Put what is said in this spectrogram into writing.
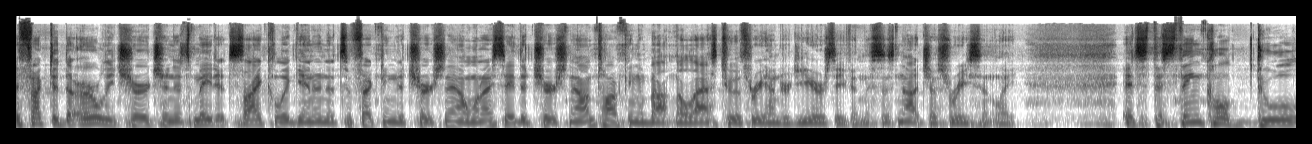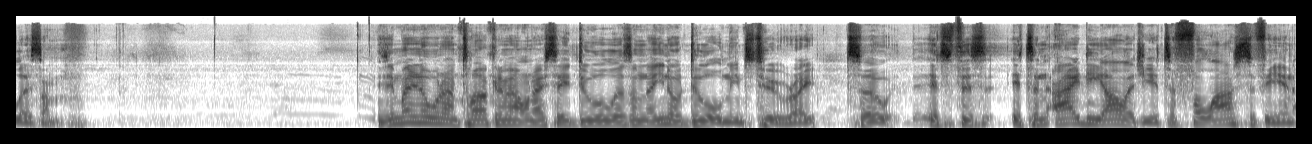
affected the early church, and it's made it cycle again, and it's affecting the church now. When I say the church now, I'm talking about in the last two or three hundred years, even. This is not just recently. It's this thing called dualism. Does anybody know what I'm talking about when I say dualism? Now you know dual means two, right? So it's this it's an ideology, it's a philosophy. And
